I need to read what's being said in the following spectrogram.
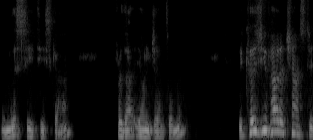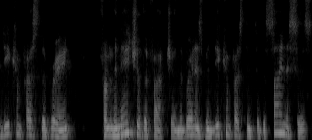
in this CT scan for that young gentleman, because you've had a chance to decompress the brain, from the nature of the fracture and the brain has been decompressed into the sinuses,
